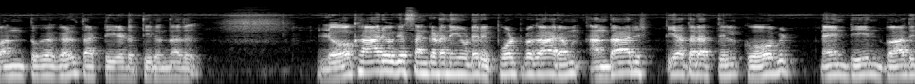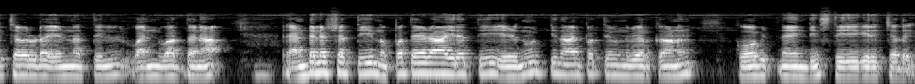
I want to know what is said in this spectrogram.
വൻതുകകൾ തട്ടിയെടുത്തിരുന്നത്. ലോകാരോഗ്യ സംഘടനയുടെ റിപ്പോർട്ട് പ്രകാരം അന്താരാഷ്ട്രീയ തലത്തിൽ കോവിഡ് നയന്റീൻ ബാധിച്ചവരുടെ എണ്ണത്തിൽ വൻ വർധന. രണ്ട് ലക്ഷത്തി മുപ്പത്തേഴായിരത്തി എഴുന്നൂറ്റി നാൽപ്പത്തി ഒന്ന് പേർക്കാണ് കോവിഡ് നയന്റീൻ സ്ഥിരീകരിച്ചത്.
